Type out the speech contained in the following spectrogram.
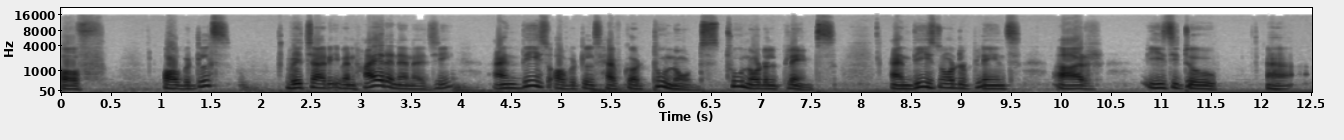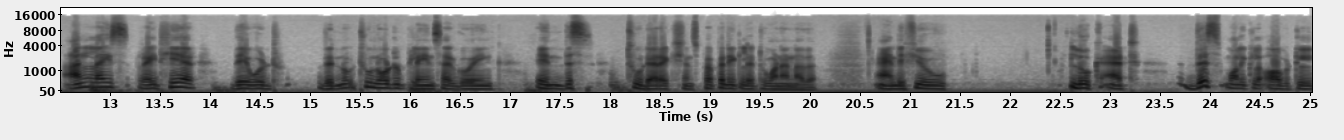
of orbitals which are even higher in energy and these orbitals have got two nodes, two nodal planes and these nodal planes are easy to uh, analyze right here they would the no, two nodal planes are going in this two directions perpendicular to one another. And if you look at this molecular orbital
